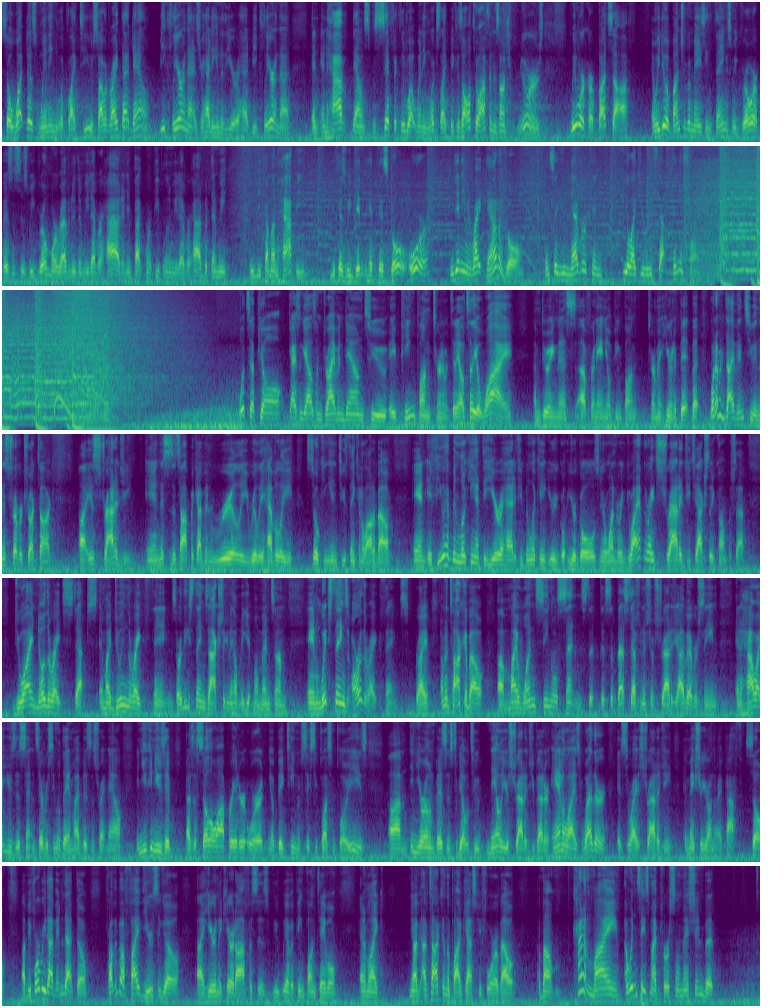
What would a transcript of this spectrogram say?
So, what does winning look like to you? So, I would write that down. Be clear on that as you're heading into the year ahead. Be clear on that and, and have down specifically what winning looks like because all too often as entrepreneurs, we work our butts off and we do a bunch of amazing things. We grow our businesses, we grow more revenue than we'd ever had and impact more people than we'd ever had. But then we, we become unhappy because we didn't hit this goal or we didn't even write down a goal. And so you never can feel like you reached that finish line. What's up, y'all? Guys and gals, I'm driving down to a ping pong tournament today. I'll tell you why I'm doing this uh, for an annual ping pong tournament here in a bit. But what I'm going to dive into in this Trevor Truck Talk uh, is strategy. And this is a topic I've been really, really heavily soaking into, thinking a lot about. And if you have been looking at the year ahead, if you've been looking at your, your goals and you're wondering, do I have the right strategy to actually accomplish that? Do I know the right steps? Am I doing the right things? Are these things actually going to help me get momentum? And which things are the right things, right? I'm going to talk about uh, my one single sentence that, that's the best definition of strategy I've ever seen and how I use this sentence every single day in my business right now. And you can use it as a solo operator or a you know, big team of 60 plus employees um, in your own business to be able to nail your strategy better, analyze whether it's the right strategy, and make sure you're on the right path. So, uh, before we dive into that, though, probably about five years ago, uh, here in the Carrot offices, we, we have a ping pong table, and I'm like, you know, I've, I've talked on the podcast before about about kind of my, I wouldn't say it's my personal mission, but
